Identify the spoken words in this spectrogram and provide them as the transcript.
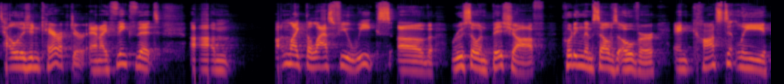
television character, and I think that um, unlike the last few weeks of Russo and Bischoff putting themselves over and constantly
